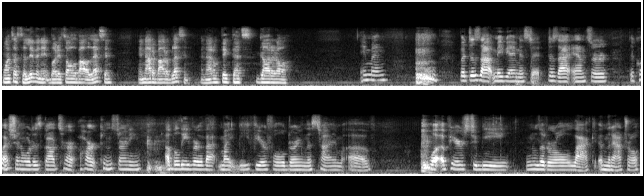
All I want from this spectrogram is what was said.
wants us to live in it, but it's all about a lesson and not about a blessing. And I don't think that's God at all. Amen. but does that, maybe I missed it, does that answer the question, what is God's heart concerning a believer that might be fearful during this time of what appears to be literal lack in the natural?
